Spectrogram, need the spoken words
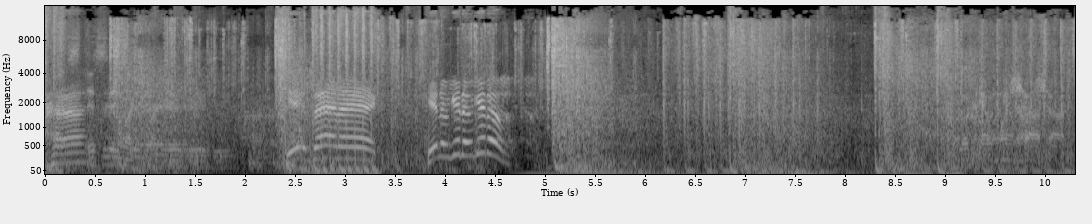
Huh? This is like crazy. Get Zadok! Get him, get him, get him! Look at one shot.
